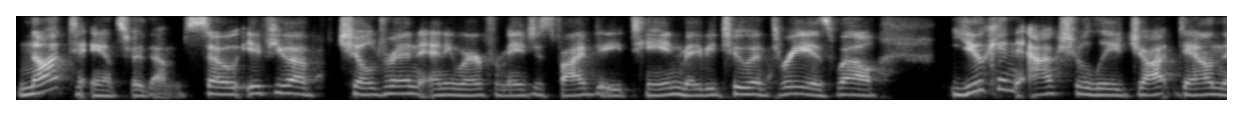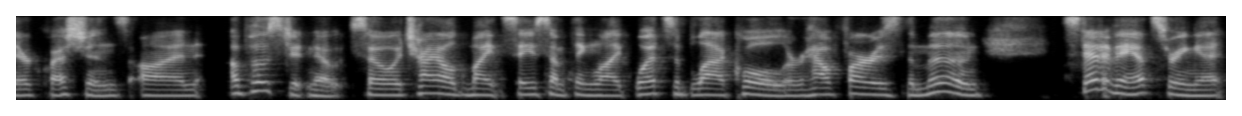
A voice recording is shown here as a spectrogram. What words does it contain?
not to answer them. So if you have children anywhere from ages five to 18, maybe two and three as well, you can actually jot down their questions on a post it note. So a child might say something like, What's a black hole? or How far is the moon? Instead of answering it,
